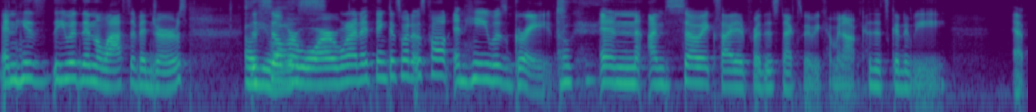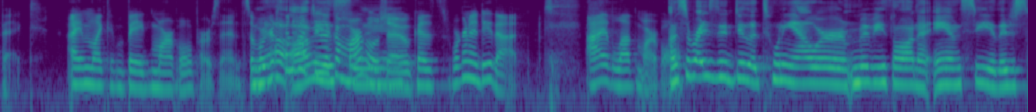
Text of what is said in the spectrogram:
And he's he was in the last Avengers, Oh, the Civil was? War one, I think is what it was called, and he was great. Okay. And I'm so excited for this next movie coming out because it's going to be epic. I'm like a big Marvel person, so we're Yeah, just gonna have to do like a Marvel show because we're gonna do that. I love Marvel. I'm surprised you didn't do the 20 hour movie thon at AMC. They just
